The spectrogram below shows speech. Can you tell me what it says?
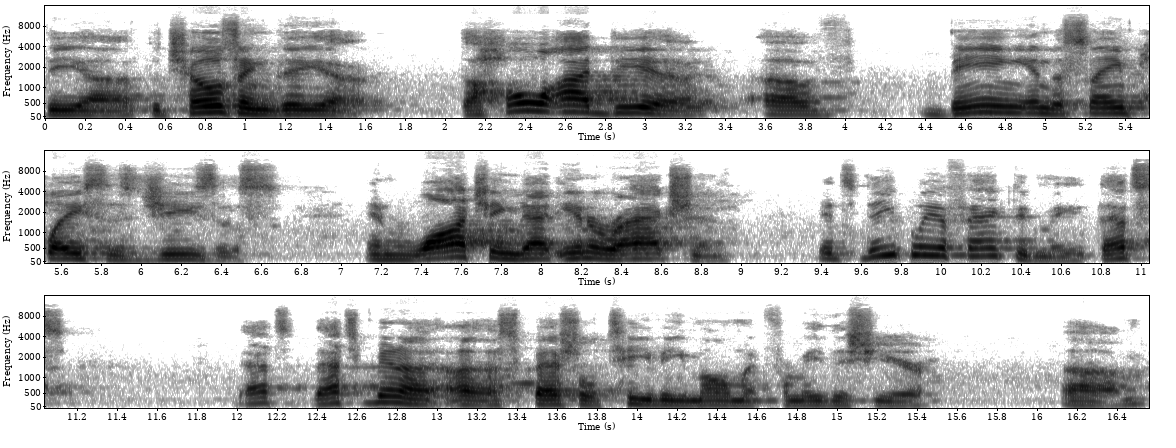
The uh, The Chosen, the uh, the whole idea of being in the same place as Jesus and watching that interaction, it's deeply affected me. That's that's that's been a, a special TV moment for me this year. Um,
